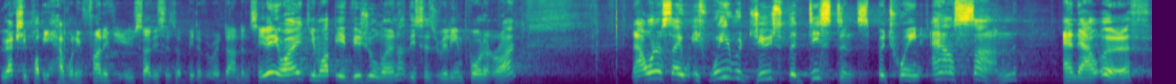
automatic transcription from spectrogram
you actually probably have one in front of you, so this is a bit of a redundancy. Anyway, you might be a visual learner. This is really important, right? Now, I want to say if we reduce the distance between our sun and our earth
